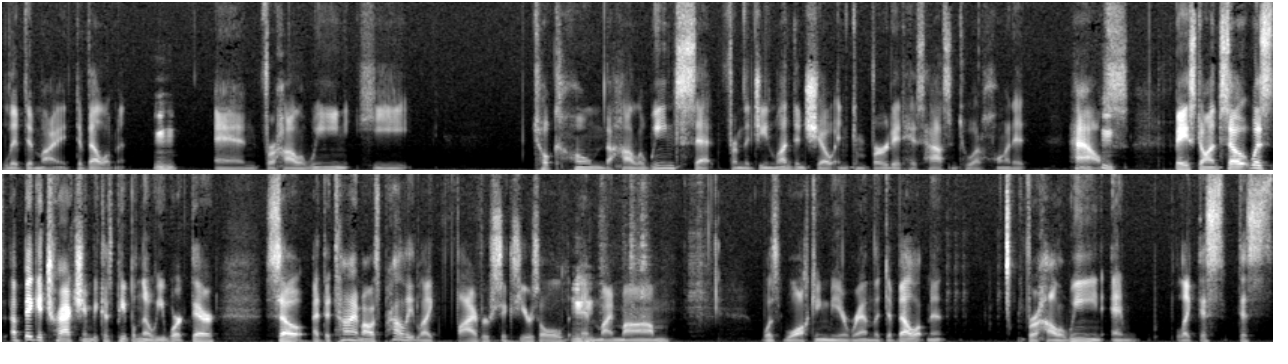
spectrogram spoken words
lived in my development Mhm. and for Halloween he took home the Halloween set from the Gene London show and converted his house into a haunted house based on so it was a big attraction because people know he worked there. So at the time I was probably like 5 or 6 years old and my mom was walking me around the development for Halloween and like this this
